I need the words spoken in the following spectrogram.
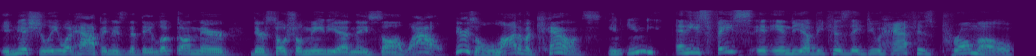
initially what happened is that they looked on their their social media and they saw, wow, there's a lot of accounts in India. And he's face in India because they do half his promo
